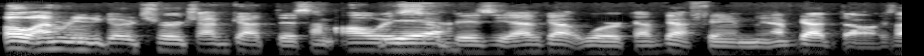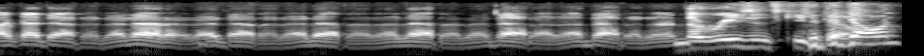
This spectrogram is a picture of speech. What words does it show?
"Oh, I don't Mhm. need to go to church. I've got this. I'm always Yeah. so busy. I've got work. I've got family. I've got dogs. I've got da da da da da da da da da da da da da da da da da da da." The reasons keep Keep it going.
